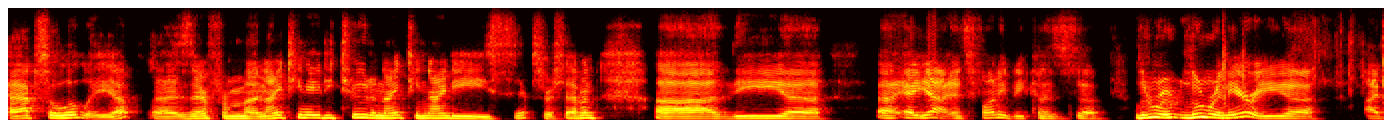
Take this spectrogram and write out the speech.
Absolutely, yep. I was there from 1982 to 1996 or seven. the uh, yeah, it's funny because uh, Lou, Lou Ranieri, uh, I'm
